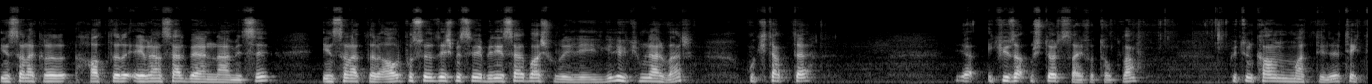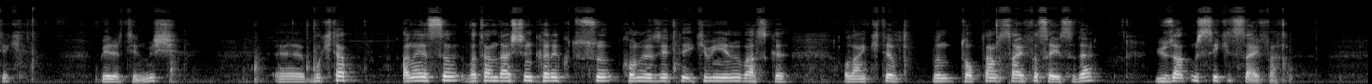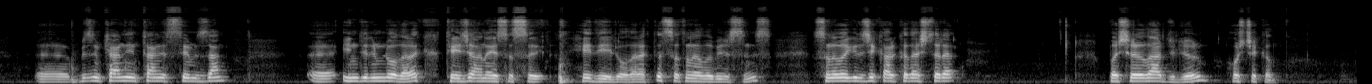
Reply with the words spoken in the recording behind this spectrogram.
İnsan Hakları, Hakları Evrensel Beyannamesi, İnsan Hakları Avrupa Sözleşmesi ve bireysel başvuru ile ilgili hükümler var. Bu kitapta 264 sayfa toplam. Bütün kanun maddeleri tek tek belirtilmiş. Ee, bu kitap Anayasa Vatandaşlığın Kara Kutusu konu özetli 2020 baskı olan kitabın toplam sayfa sayısı da 168 sayfa. Ee, bizim kendi internet sitemizden e, indirimli olarak TC Anayasası hediyeli olarak da satın alabilirsiniz. Sınava girecek arkadaşlara başarılar diliyorum. Hoşçakalın.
